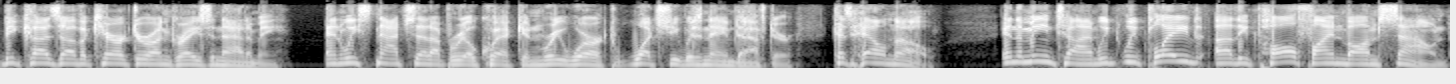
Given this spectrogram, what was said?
because of a character on Grey's Anatomy, and we snatched that up real quick and reworked what she was named after. Because hell no. In the meantime, we we played uh, the Paul Finebaum sound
